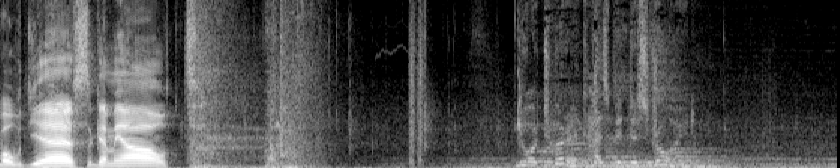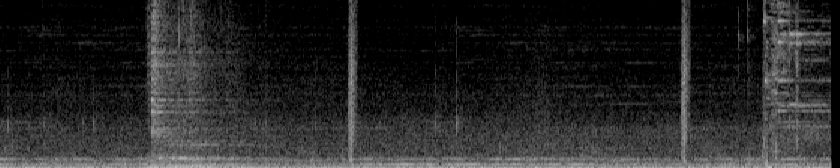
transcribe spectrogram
Vote yes! Get me out! Your turret has been destroyed.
